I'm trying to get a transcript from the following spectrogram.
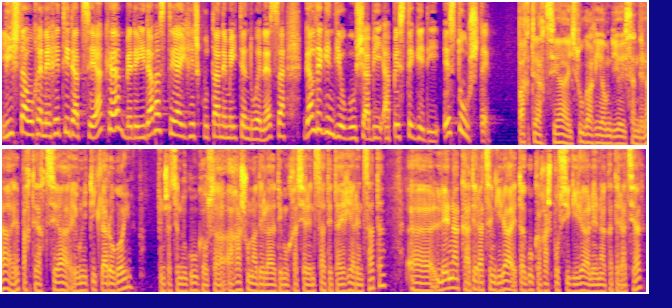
Lista horren erretiratzeak, bere irabaztea irriskutan emeiten duenez, galdegin diogu xabi apestegeri, ez du uste. Parte hartzea izugarria handia izan dela, eh? parte hartzea eunitik larogoi, pentsatzen dugu gauza agasona dela demokraziaren zat eta erriaren zat. Uh, lehenak ateratzen gira eta guk agaspozi gira lehenak ateratzeak.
